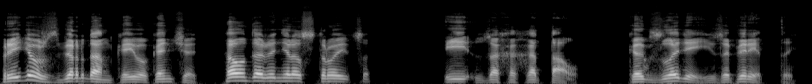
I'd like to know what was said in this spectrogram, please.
Придешь с берданкой его кончать, а он даже не расстроится. И захохотал, как злодей из оперетты.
